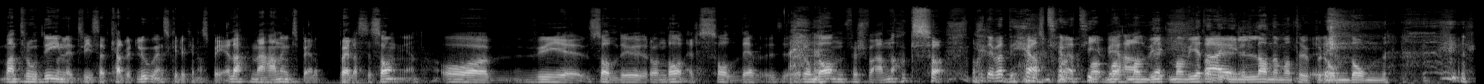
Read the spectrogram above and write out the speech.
man trodde inledningsvis att Calvert Lewin skulle kunna spela, men han har inte spelat på hela säsongen. Och vi sålde ju Rondon, eller sålde, Rondon försvann också. Och det var det alternativ man, vi hade. Man vet, man vet att det är illa när man tar upp Rondon.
